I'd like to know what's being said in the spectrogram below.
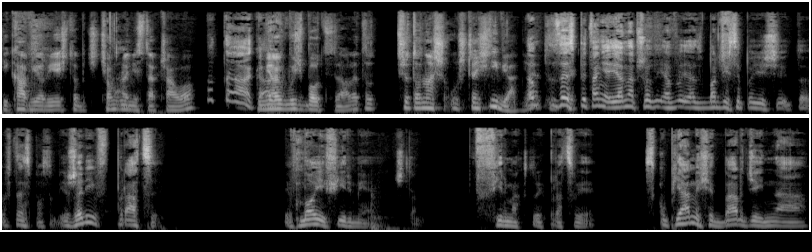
i kawior jeść, to by ci ciągle tak. nie starczało. No tak. Ale... Miały być bocy, ale to, czy to nasz uszczęśliwia, nie? No, to jest pytanie. Ja na przykład, ja, ja bardziej chcę powiedzieć to w ten sposób. Jeżeli w pracy, w mojej firmie, czy tam w firmach, w których pracuję, skupiamy się bardziej na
